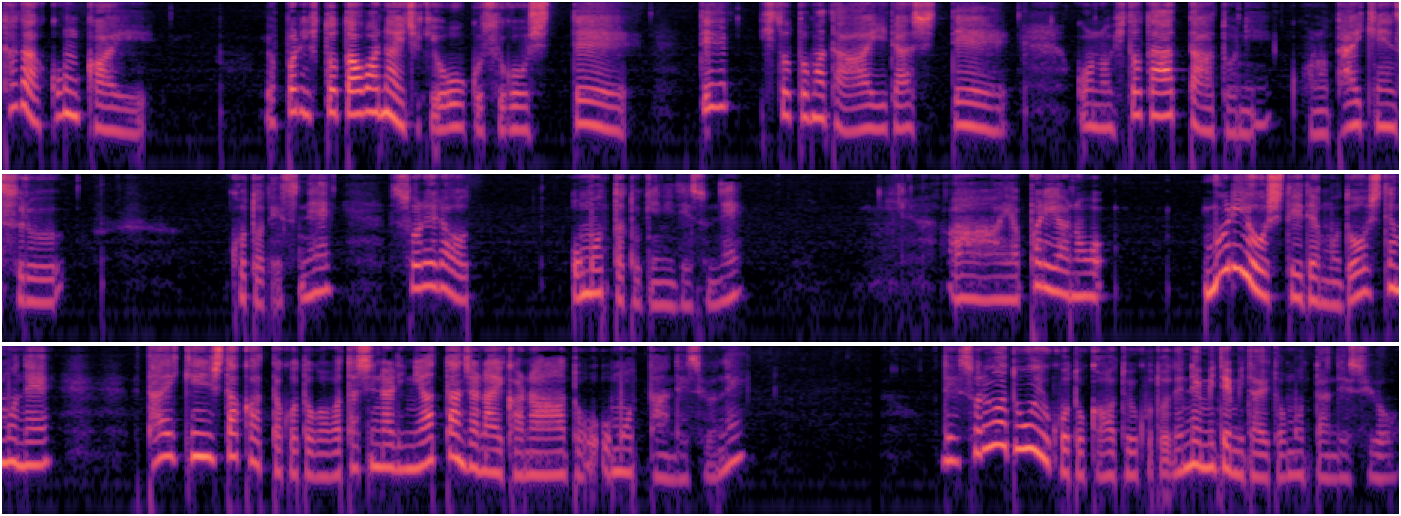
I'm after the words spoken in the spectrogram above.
ただ今回やっぱり人と会わない時期を多く過ごしてで人とまた会いだしてこの人と会った後にこの体験することですね。それらを思った時にですねあやっぱりあの無理をしてでもどうしてもね体験したかったことが私なりにあったんじゃないかなと思ったんですよね。でそれはどういうことかということでね見てみたいと思ったんですよ。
